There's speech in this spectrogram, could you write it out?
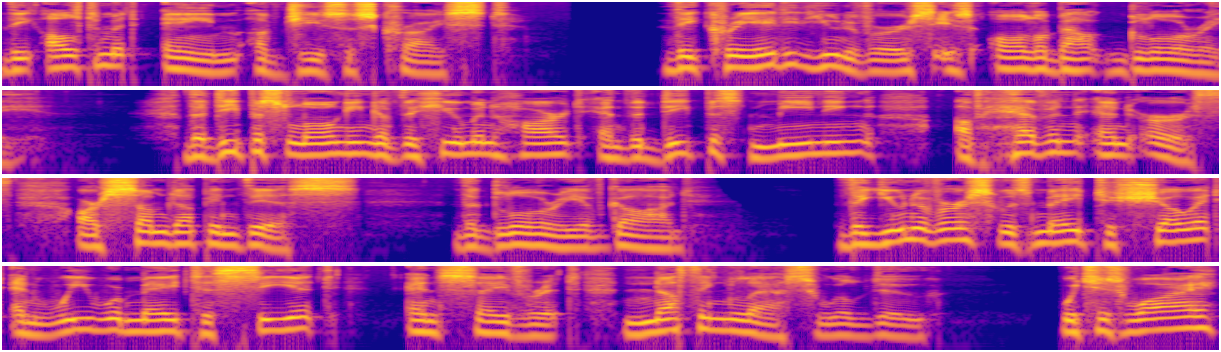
the ultimate aim of Jesus Christ. The created universe is all about glory. The deepest longing of the human heart and the deepest meaning of heaven and earth are summed up in this the glory of God. The universe was made to show it, and we were made to see it and savor it. Nothing less will do. Which is why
